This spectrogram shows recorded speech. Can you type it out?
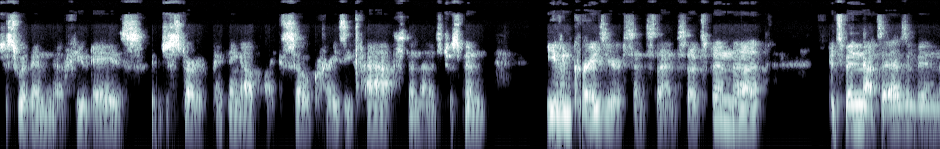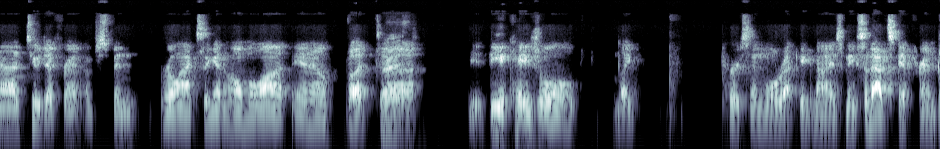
just within a few days, it just started picking up like so crazy fast, and then it's just been even crazier since then. So it's been uh, it's been nuts. It hasn't been uh, too different. I've just been relaxing at home a lot, you know. But right. uh, the occasional like person will recognize me, so that's different.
